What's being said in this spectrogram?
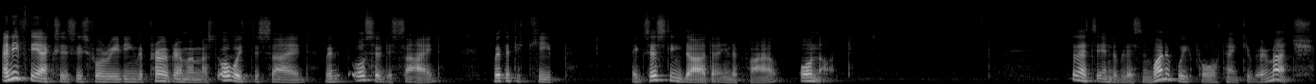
And if the access is for reading, the programmer must always decide, also decide whether to keep existing data in the file or not. So that's the end of lesson one of week four. Thank you very much.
